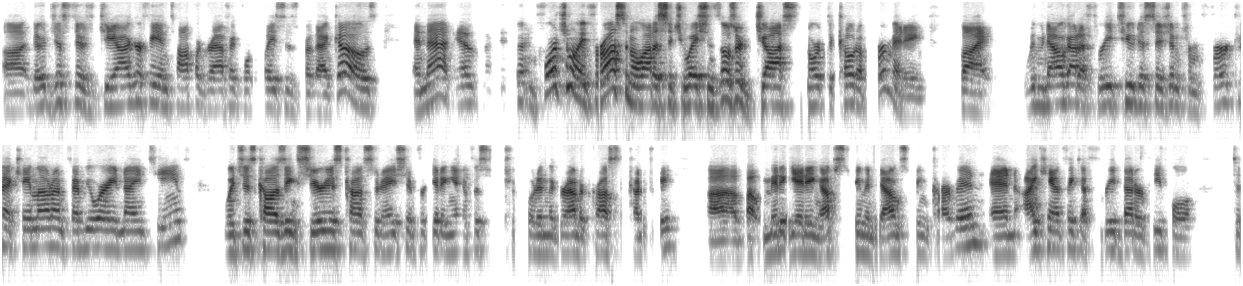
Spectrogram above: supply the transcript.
Uh, there just there's geography and topographic places where that goes, and that unfortunately for us, in a lot of situations, those are just North Dakota permitting. But we've now got a 3 2 decision from FERC that came out on February 19th, which is causing serious consternation for getting infrastructure put in the ground across the country uh, about mitigating upstream and downstream carbon. And I can't think of three better people to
